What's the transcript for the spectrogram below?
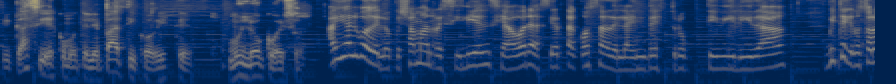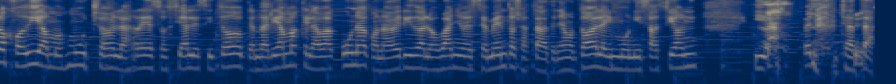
que casi es como telepático, ¿viste? Muy loco eso. Hay algo de lo que llaman resiliencia ahora, cierta cosa de la indestructibilidad viste que nosotros jodíamos mucho en las redes sociales y todo, que en realidad más que la vacuna, con haber ido a los baños de cemento, ya está, teníamos toda la inmunización y ya está.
